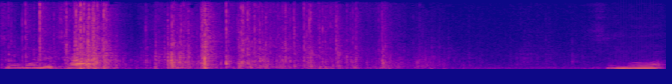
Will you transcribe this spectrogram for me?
some on the top. Some more.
